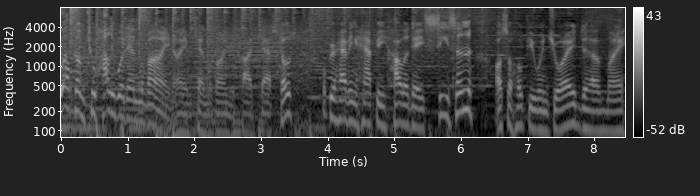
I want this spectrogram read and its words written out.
Welcome to Hollywood and Levine. I am Ken Levine, your podcast host. Hope you're having a happy holiday season. Also, hope you enjoyed uh, my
